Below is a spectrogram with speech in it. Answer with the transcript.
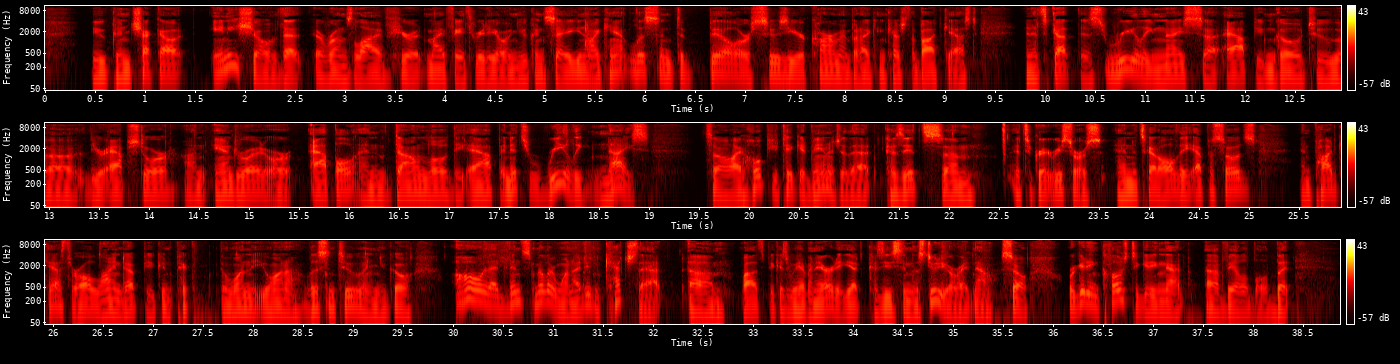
You can check out any show that runs live here at My Faith Radio, and you can say, you know, I can't listen to Bill or Susie or Carmen, but I can catch the podcast. And it's got this really nice uh, app. You can go to uh, your app store on Android or Apple and download the app, and it's really nice. So I hope you take advantage of that because it's um, it's a great resource, and it's got all the episodes and podcasts. They're all lined up. You can pick the one that you want to listen to, and you go, "Oh, that Vince Miller one! I didn't catch that." Um, well, it's because we haven't aired it yet because he's in the studio right now. So we're getting close to getting that uh, available, but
